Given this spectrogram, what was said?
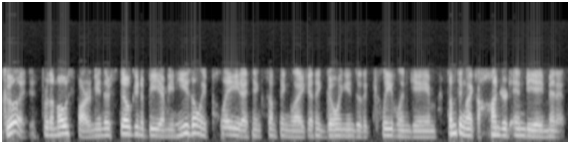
good for the most part. I mean, there's still going to be. I mean, he's only played, I think, something like I think going into the Cleveland game, something like 100 NBA minutes,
